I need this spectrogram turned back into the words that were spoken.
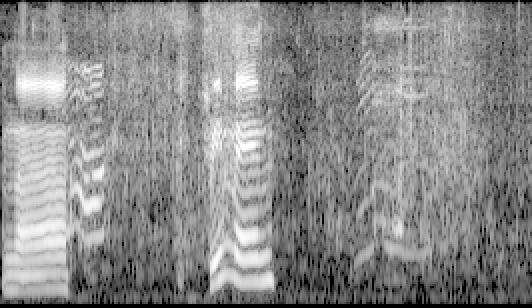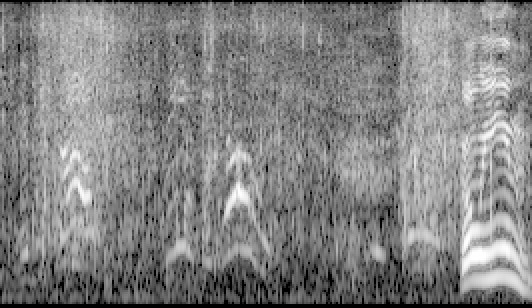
Na. Ja. Schwimmen. Please, Baby, stop. please go. Go in.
